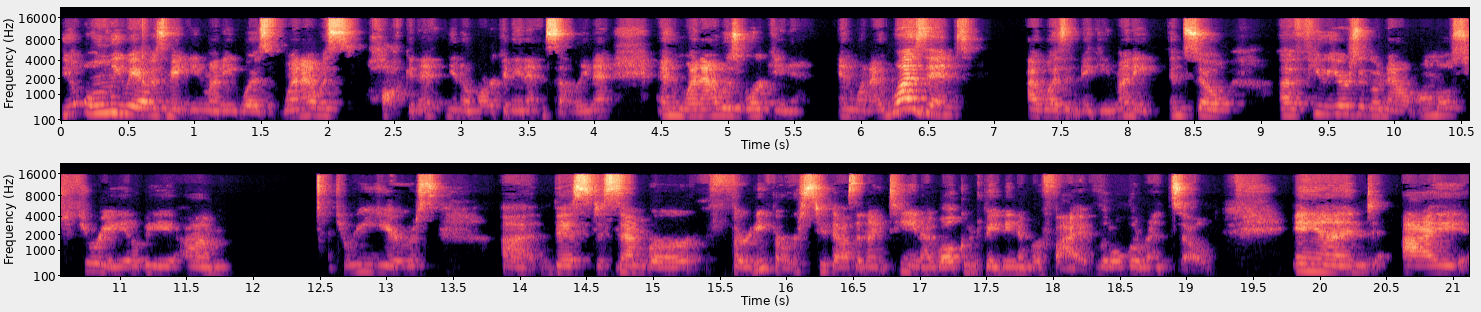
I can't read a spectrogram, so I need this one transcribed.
the only way I was making money was when I was hawking it, you know, marketing it and selling it, and when I was working it. And when I wasn't, I wasn't making money. And so a few years ago now, almost three, it'll be um, three years. Uh, this December 31st, 2019, I welcomed baby number five, little Lorenzo. And I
